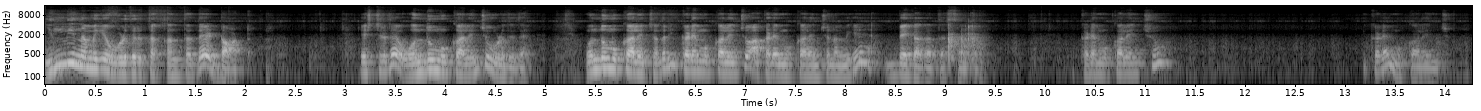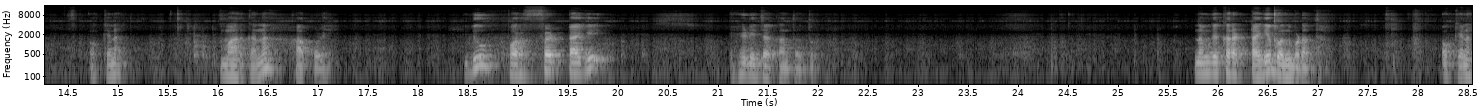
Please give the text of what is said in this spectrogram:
ಇಲ್ಲಿ ನಮಗೆ ಉಳಿದಿರ್ತಕ್ಕಂಥದ್ದೇ ಡಾಟ್ ಎಷ್ಟಿದೆ? ಒಂದು ಮುಕ್ಕಾಲು ಇಂಚು ಉಳಿದಿದೆ. ಒಂದು ಮುಕ್ಕಾಲು ಇಂಚು ಅಂದರೆ ಈ ಕಡೆ ಮುಕ್ಕಾಲು ಇಂಚು, ಆ ಕಡೆ ಮುಕ್ಕಾಲು ಇಂಚು ನಮಗೆ ಬೇಕಾಗತ್ತೆ ಸ್ನೇಹಿತರೆ ಈ ಕಡೆ ಮುಕ್ಕಾಲು ಇಂಚು, ಈ ಕಡೆ ಮುಕ್ಕಾಲು ಇಂಚು. ಓಕೆನಾ ಮಾರ್ಕನ್ನು ಹಾಕ್ಕೊಳ್ಳಿ ಇದು ಪರ್ಫೆಕ್ಟಾಗಿ ಹಿಡಿತಕ್ಕಂಥದ್ದು. ನಮಗೆ ಕರೆಕ್ಟಾಗಿ ಬಂದುಬಿಡತ್ತೆ. ಓಕೆನಾ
